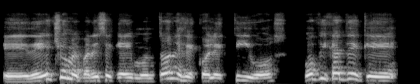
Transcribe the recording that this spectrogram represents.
Eh, de hecho, me parece que hay montones de colectivos. Vos fíjate que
